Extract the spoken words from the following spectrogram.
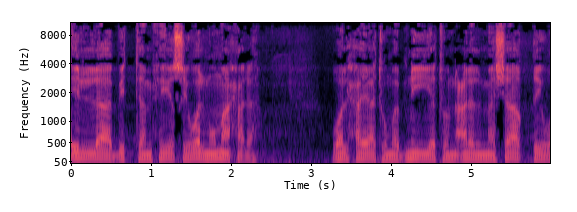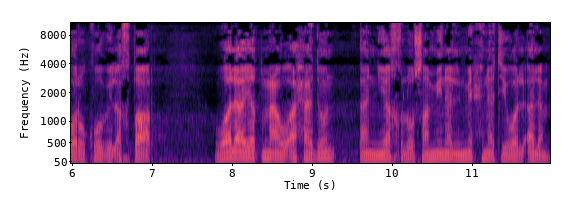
إلا بالتمحيص والمماحلة. والحياة مبنية على المشاق وركوب الأخطار ولا يطمع أحد أن يخلص من المحنة والألم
